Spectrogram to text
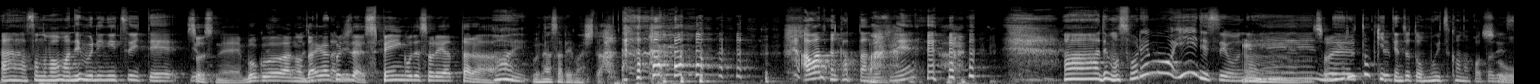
ああそのまま眠りについて。そうですね。僕はあの大学時代スペイン語でそれやったら、はい。うなされました。合わなかったんですね、ああでもそれもいいですよね、うん。それ寝る時ってちょっと思いつかなかったです。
